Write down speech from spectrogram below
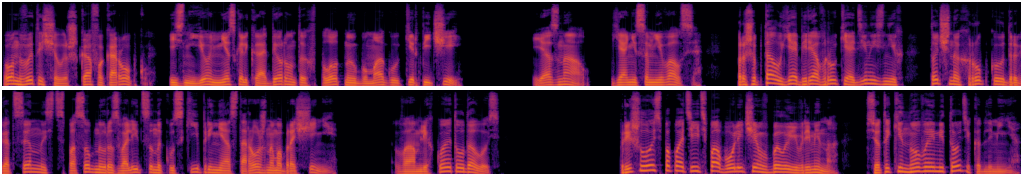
Он вытащил из шкафа коробку. Из нее несколько обернутых в плотную бумагу кирпичей. Я знал, я не сомневался. Прошептал я, беря в руки один из них, точно хрупкую драгоценность, способную развалиться на куски при неосторожном обращении. Вам легко это удалось? Пришлось попотеть поболее, чем в былые времена. Все-таки новая методика для меня.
